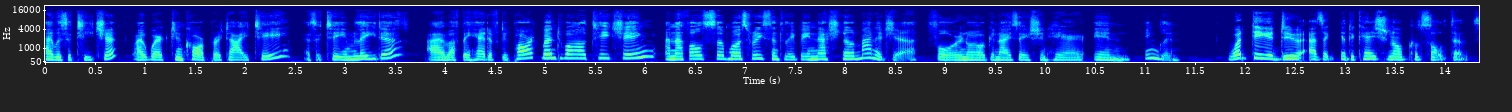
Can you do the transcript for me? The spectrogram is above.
I was a teacher. I worked in corporate IT as a team leader. Um, I've been head of department while teaching, and I've also most recently been national manager for an organisation here in England. What do you do as an educational consultant?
